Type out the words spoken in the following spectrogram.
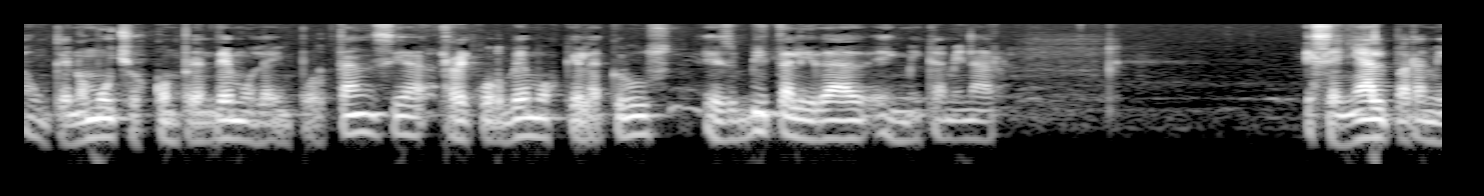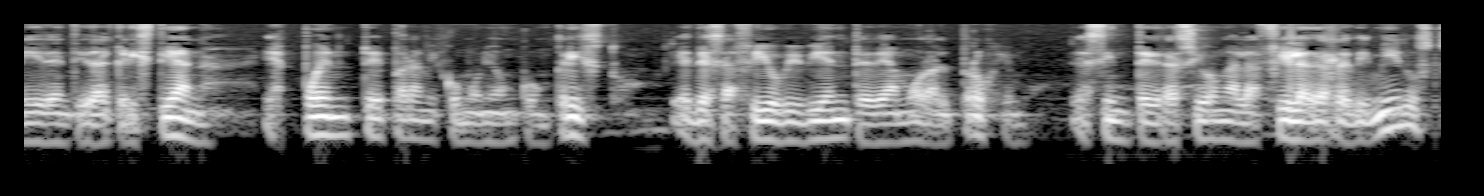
Aunque no muchos comprendemos la importancia, recordemos que la cruz es vitalidad en mi caminar. Es señal para mi identidad cristiana, es puente para mi comunión con Cristo, es desafío viviente de amor al prójimo, es integración a la fila de redimidos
